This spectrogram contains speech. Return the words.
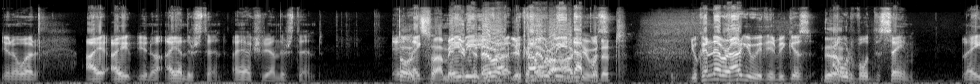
you know what? I I you know I understand. I actually understand. And, no, like, it's, I mean, you can never I- you can never be in that argue with it. you can never argue with it because I would vote the same. Like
